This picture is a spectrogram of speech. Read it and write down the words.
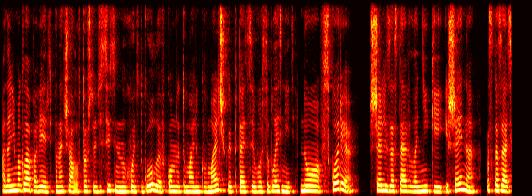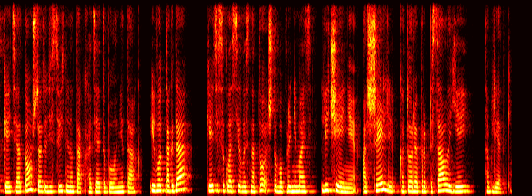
Она не могла поверить поначалу в то, что действительно уходит голая в комнату маленького мальчика и пытается его соблазнить. Но вскоре Шелли заставила Ники и Шейна рассказать Кейти о том, что это действительно так, хотя это было не так. И вот тогда Кейти согласилась на то, чтобы принимать лечение от Шелли, которая прописала ей таблетки.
